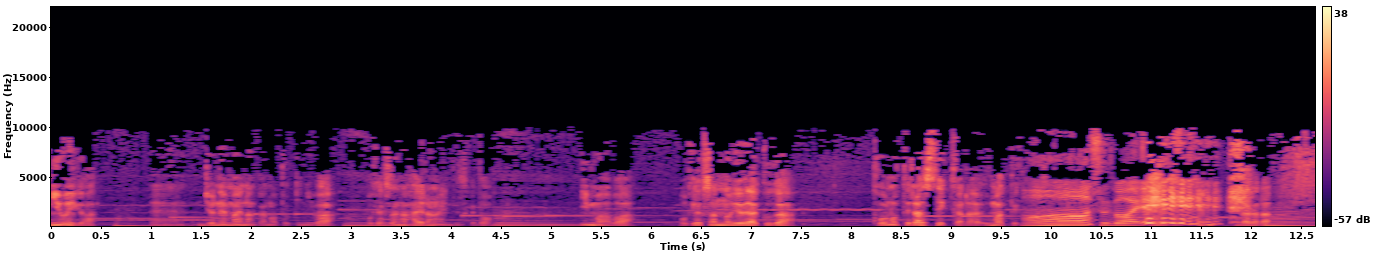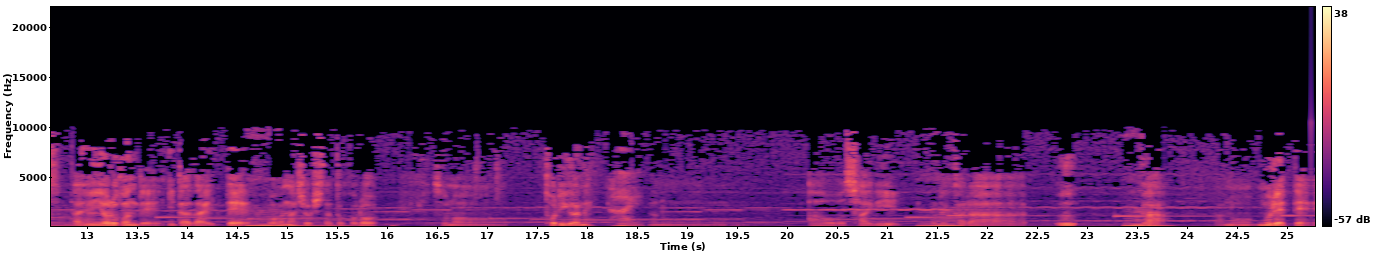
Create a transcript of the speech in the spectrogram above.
匂いが、うん、えー、10年前なんかの時にはお客さんが入らないんですけど、うん、今はお客さんの予約がこのテラス席から埋まってくる。ああ、すごい。だから、大変喜んでいただいて、お話をしたところ、その、鳥がね、はい、あの、アオサギ、それから、ウが、あの、群れて、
